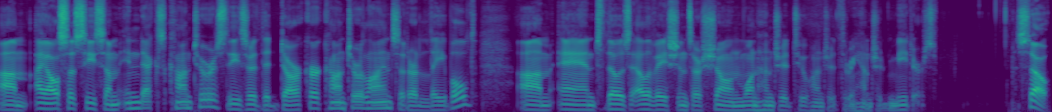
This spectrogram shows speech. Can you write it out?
Um, I also see some index contours. These are the darker contour lines that are labeled, um, and those elevations are shown 100, 200, 300 meters. So,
